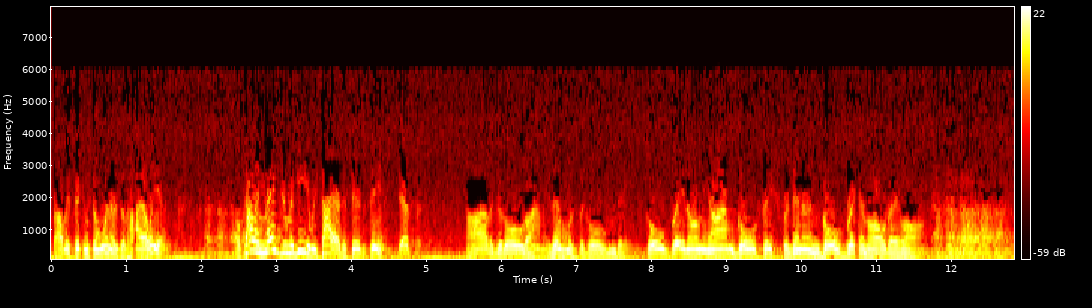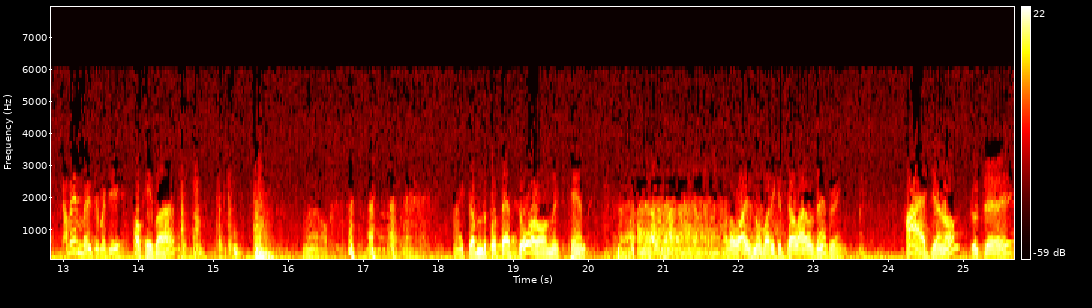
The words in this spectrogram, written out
Probably picking some winners at Hialeah. Well, tell him Major McGee retired is here to see him. Yes, sir. Ah, the good old army. Them was the golden days. Gold braid on the arm, goldfish for dinner, and gold bricking all day long. Come in, Major McGee. Okay, Bud. Nice of them to put that door on this tent. Otherwise, nobody could tell I was entering. Hi, General. Good day.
